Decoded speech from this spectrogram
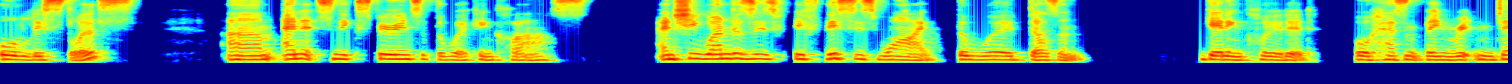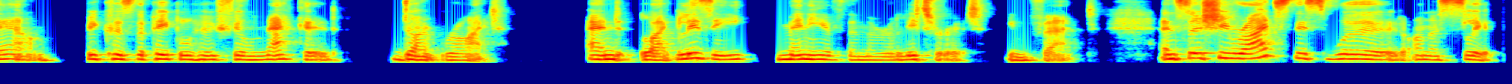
or listless. Um, and it's an experience of the working class. And she wonders if, if this is why the word doesn't get included or hasn't been written down, because the people who feel knackered don't write. And like Lizzie, many of them are illiterate, in fact. And so she writes this word on a slip.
